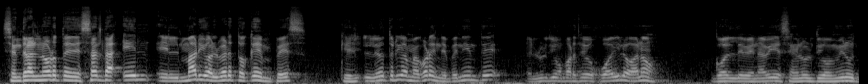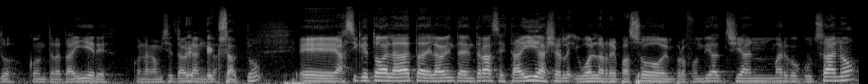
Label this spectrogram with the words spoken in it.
Central Norte de Salta en el Mario Alberto Kempes, que el otro día me acuerdo, Independiente, el último partido que jugó ahí lo ganó. Gol de Benavides en el último minuto contra Talleres con la camiseta blanca. Eh, Exacto. Eh, así que toda la data de la venta de entradas está ahí. Ayer igual la repasó en profundidad Gian Marco Cuzzano,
